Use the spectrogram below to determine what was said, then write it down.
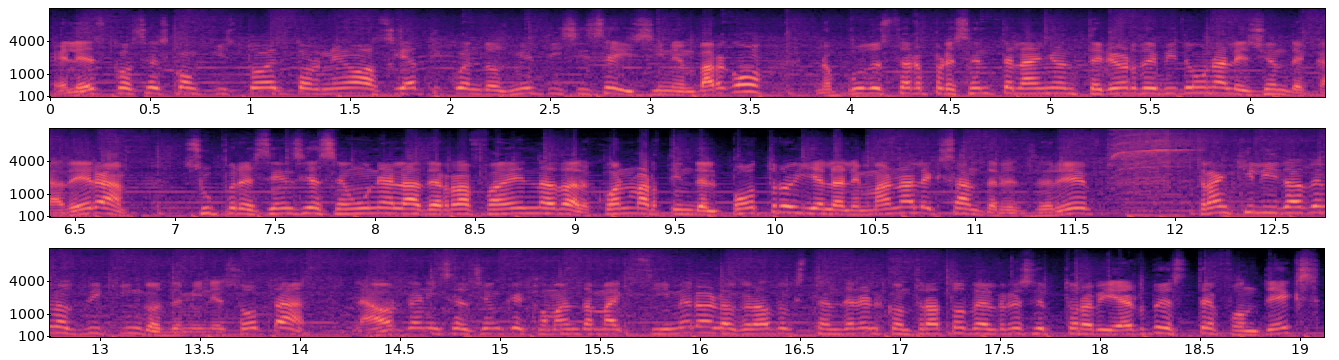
El escocés conquistó el torneo asiático en 2016, sin embargo, no pudo estar presente el año anterior debido a una lesión de cadera. Su presencia se une a la de Rafael Nadal, Juan Martín del Potro y el alemán Alexander Zverev. Tranquilidad en los vikingos de Minnesota. La organización que comanda Mike Zimmer ha logrado extender el contrato del receptor abierto Stephon Dex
